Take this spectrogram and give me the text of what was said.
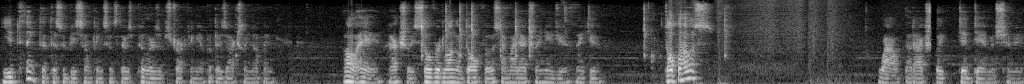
You'd think that this would be something since there's pillars obstructing it, but there's actually nothing. Oh, hey, actually, Silvered Lung of Dolphos, I might actually need you. Thank you. Dolphos? Wow, that actually did damage to me.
